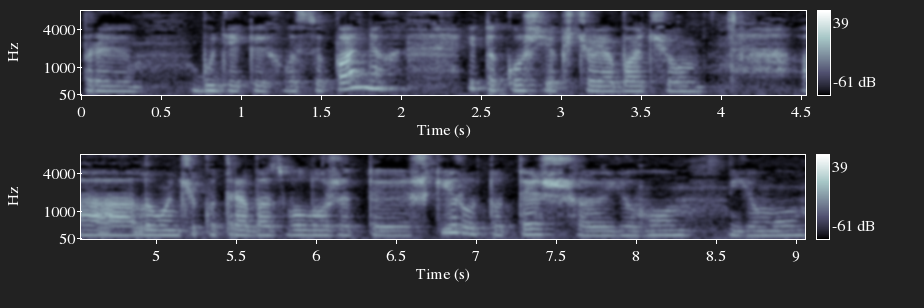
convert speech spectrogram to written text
при будь-яких висипаннях. І також, якщо я бачу Леончику треба зволожити шкіру, то теж е, його йому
